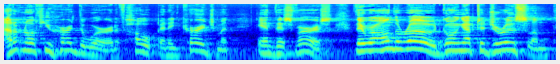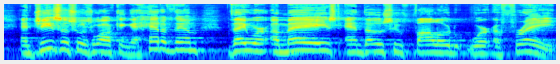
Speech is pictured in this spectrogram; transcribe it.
I don't know if you heard the word of hope and encouragement in this verse. They were on the road going up to Jerusalem, and Jesus was walking ahead of them. They were amazed, and those who followed were afraid.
